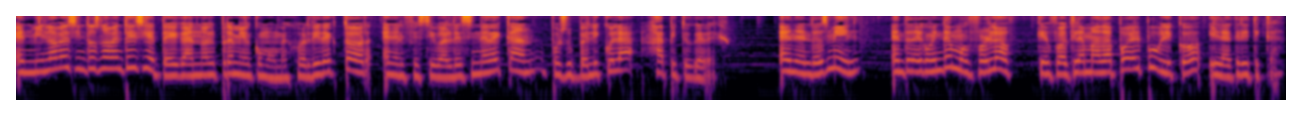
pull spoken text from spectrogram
En 1997 ganó el premio como mejor director en el Festival de Cine de Cannes por su película Happy Together. En el 2000 entregó In the Mood for Love, que fue aclamada por el público y la crítica,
